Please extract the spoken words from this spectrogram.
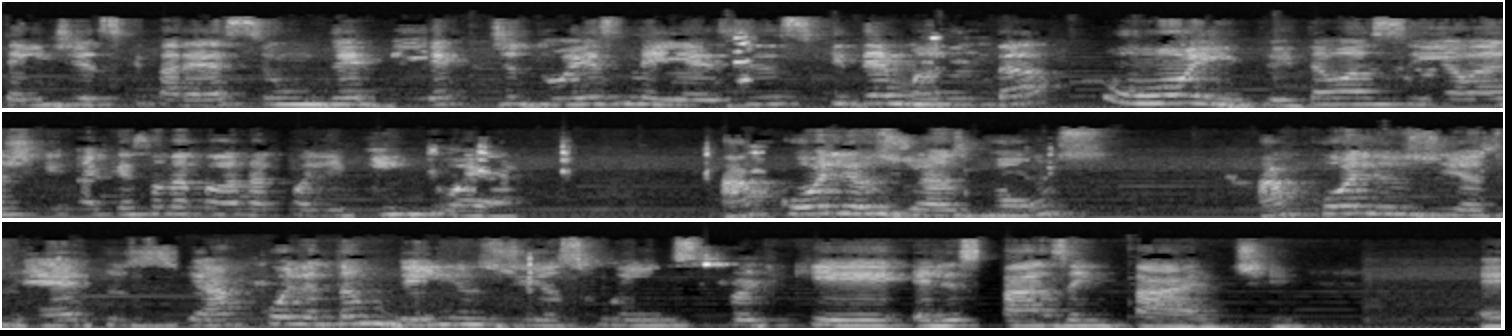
tem dias que parece um bebê de dois meses que demanda muito. Então, assim, eu acho que a questão da palavra acolhimento é acolha os dias bons, acolha os dias médios e acolha também os dias ruins, porque eles fazem parte. É,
